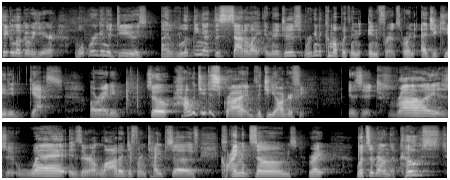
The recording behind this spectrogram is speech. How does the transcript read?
take a look over here, what we're gonna do is by looking at the satellite images, we're gonna come up with an inference or an educated guess. Alrighty? So, how would you describe the geography? Is it dry? Is it wet? Is there a lot of different types of climate zones, right? What's around the coast?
